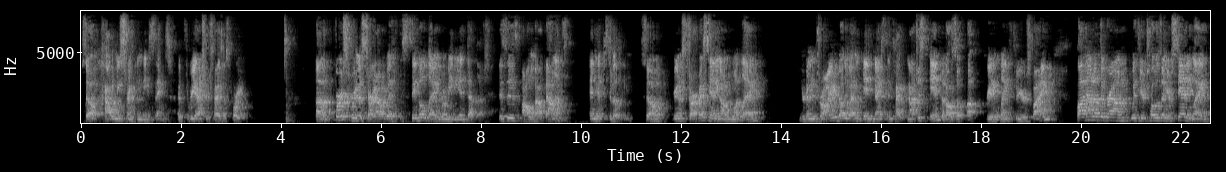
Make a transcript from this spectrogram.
So how do we strengthen these things? I have three exercises for you. Um, first, we're gonna start out with a single leg Romanian deadlift. This is all about balance and hip stability. So you're gonna start by standing on one leg. You're gonna draw your belly button in nice and tight, not just in, but also up, creating length through your spine. Flat down at the ground with your toes on your standing leg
